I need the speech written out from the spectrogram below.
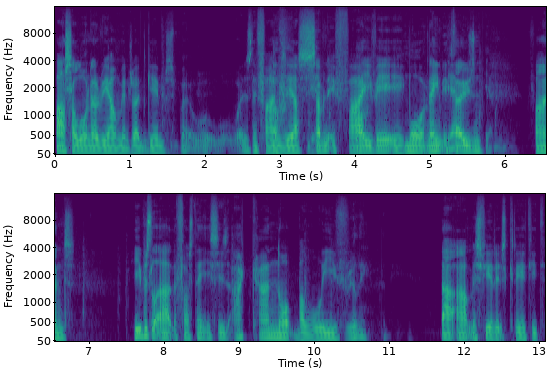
Barcelona, Real Madrid games. What, what is the fans Oh, there? yeah. 75, Oh, 80, more. 90,000 Yeah. fans. He was like that the first night. He says, I cannot believe really that atmosphere it's created.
